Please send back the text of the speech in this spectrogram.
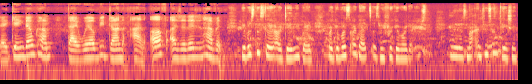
Thy kingdom come, thy will be done on earth as it is in heaven. Give us this day our daily bread. Forgive us our debts as we forgive our debtors. And lead us not into temptation,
